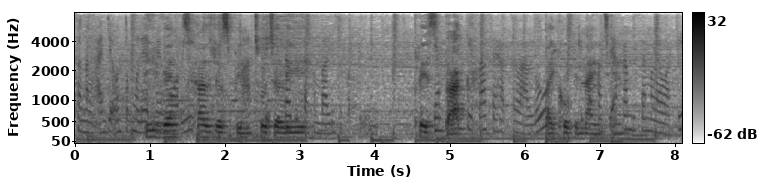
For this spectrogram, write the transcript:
senang aja untuk melihat The event memori. has just been Nanti kita totally bisa kembali seperti ini. placed Yang back penting kita sehat selalu, by kita COVID-19. pasti akan bisa melewati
